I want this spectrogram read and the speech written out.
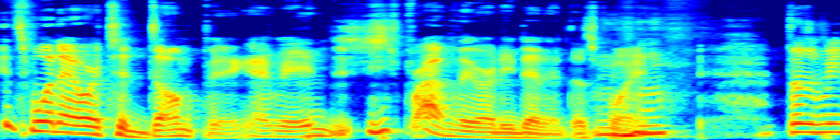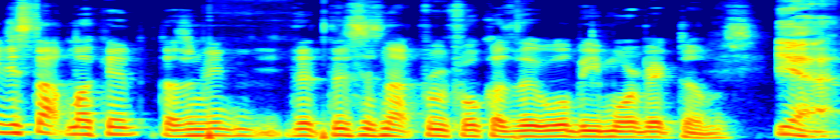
It's one hour to dumping. I mean, she's probably already dead at this point. Mm-hmm. Doesn't mean you stop looking. Doesn't mean that this is not fruitful because there will be more victims. Yeah.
